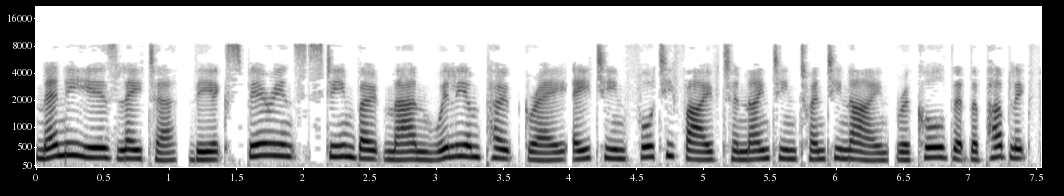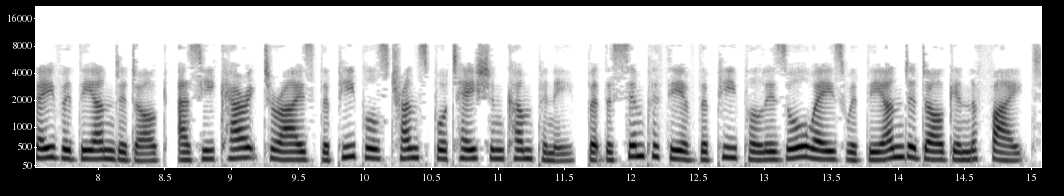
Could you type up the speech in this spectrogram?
Many years later, the experienced steamboat man William Pope Gray (1845–1929) recalled that the public favored the underdog, as he characterized the People's Transportation Company. But the sympathy of the people is always with the underdog in the fight.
